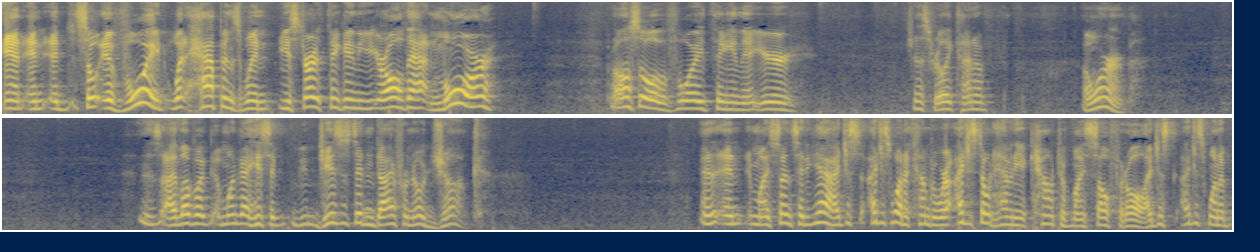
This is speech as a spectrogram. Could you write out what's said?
And, and, and so avoid what happens when you start thinking you're all that and more, but also avoid thinking that you're just really kind of a worm. I love what one guy, he said, Jesus didn't die for no junk. And, and my son said, yeah, I just, I just want to come to where I just don't have any account of myself at all. I just, I just want to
